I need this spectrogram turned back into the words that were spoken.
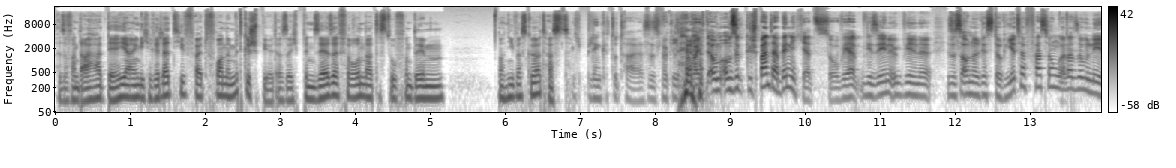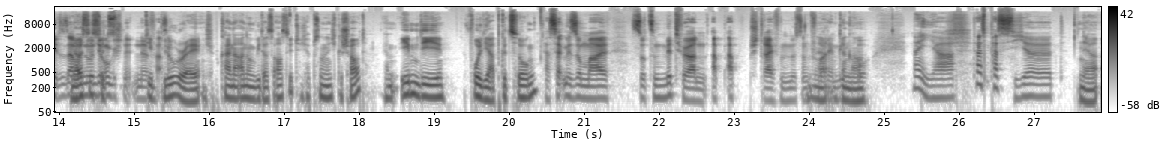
Also von daher hat der hier eigentlich relativ weit vorne mitgespielt. Also ich bin sehr, sehr verwundert, dass du von dem noch nie was gehört hast. Ich blinke total. Es ist wirklich. Ich, um, umso gespannter bin ich jetzt so. Wir, wir sehen irgendwie eine. Ist es auch eine restaurierte Fassung oder so? Nee, das ist aber es nur ist die ungeschnittene Die Fassung. Blu-ray. Ich habe keine Ahnung, wie das aussieht. Ich habe es noch nicht geschaut. Wir haben eben die Folie abgezogen. Das hätten wir so mal so zum Mithören ab, abstreifen müssen vor Ja, dem Mikro. genau. Naja, das passiert. Ja.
